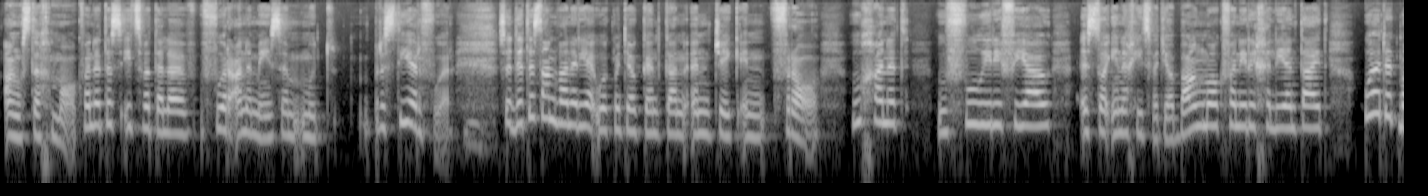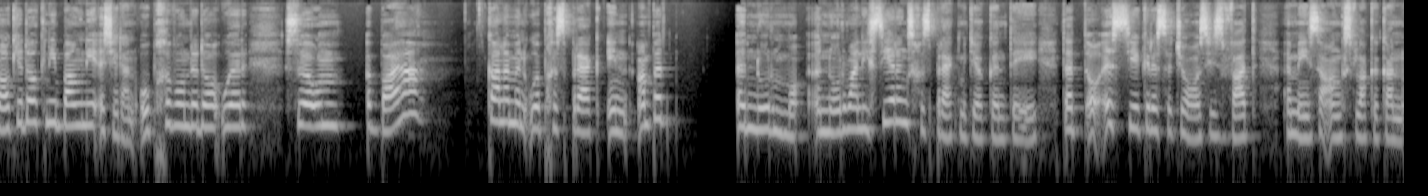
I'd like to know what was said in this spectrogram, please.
angstig maak want dit is iets wat hulle voor ander mense moet presteer voor. So dit is dan wanneer jy ook met jou kind kan incheck en vra, hoe gaan dit? Hoe voel hierdie vir jou? Is daar enigiets wat jou bang maak van hierdie geleentheid? O, dit maak jou dalk nie bang nie, is jy dan opgewonde daaroor? So om 'n baie kalm en oop gesprek en amper 'n norma 'n normaliseringsgesprek met jou kind te hê dat daar is sekere situasies wat 'n mens se angsvlakke kan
